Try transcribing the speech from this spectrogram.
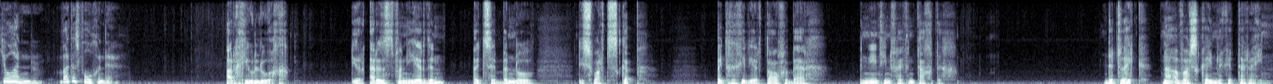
Johan, wat is volgende? Argeoloog deur Ernst van Heerden uit sy bundel Die swart skip uitgegee deur Tafelberg in 1985. Dit lyk na 'n waarskynlike terrein.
